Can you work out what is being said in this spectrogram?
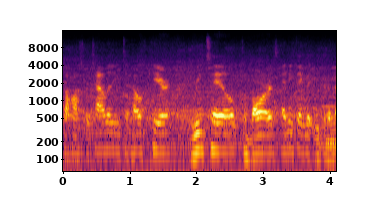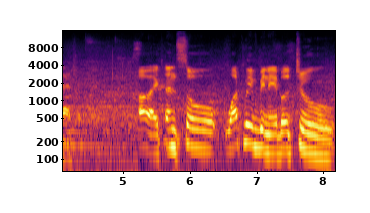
to hospitality to healthcare, retail to bars, anything that you can imagine. All right, and so what we've been able to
